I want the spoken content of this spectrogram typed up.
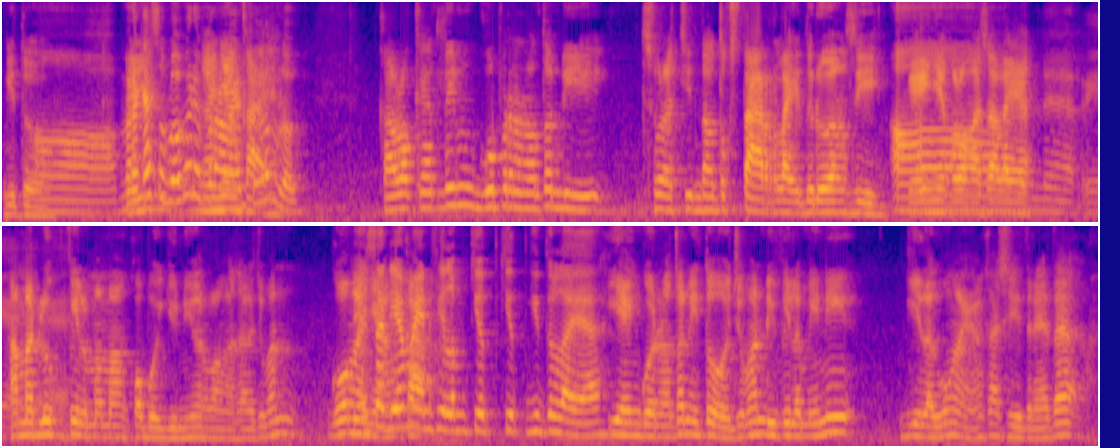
gitu. Oh, mereka Jadi sebelumnya udah pernah main film ya. belum? kalau Caitlyn gue pernah nonton di Surat Cinta untuk Starlight itu doang sih Oh, kayaknya kalau nggak salah ya bener, iya, sama dulu iya. film sama Cowboy Junior kalau nggak salah cuman gue nggak Biasa nyangka dia main film cute-cute gitu lah ya. Iya yang gue nonton itu, cuman di film ini gila gue gak nyangka sih ternyata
